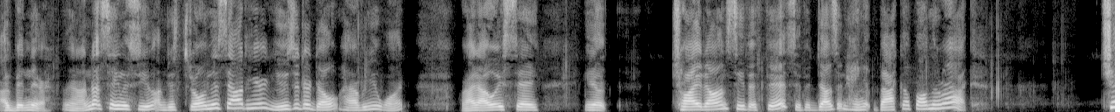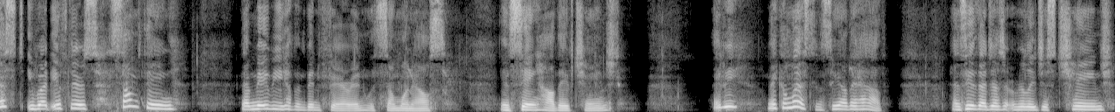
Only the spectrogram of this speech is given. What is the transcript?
I, have been there. And I'm not saying this to you. I'm just throwing this out here. Use it or don't, however you want, right? I always say, you know, try it on, see if it fits. If it doesn't, hang it back up on the rack. Just, but if there's something that maybe you haven't been fair in with someone else in seeing how they've changed, maybe make a list and see how they have. And see if that doesn't really just change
